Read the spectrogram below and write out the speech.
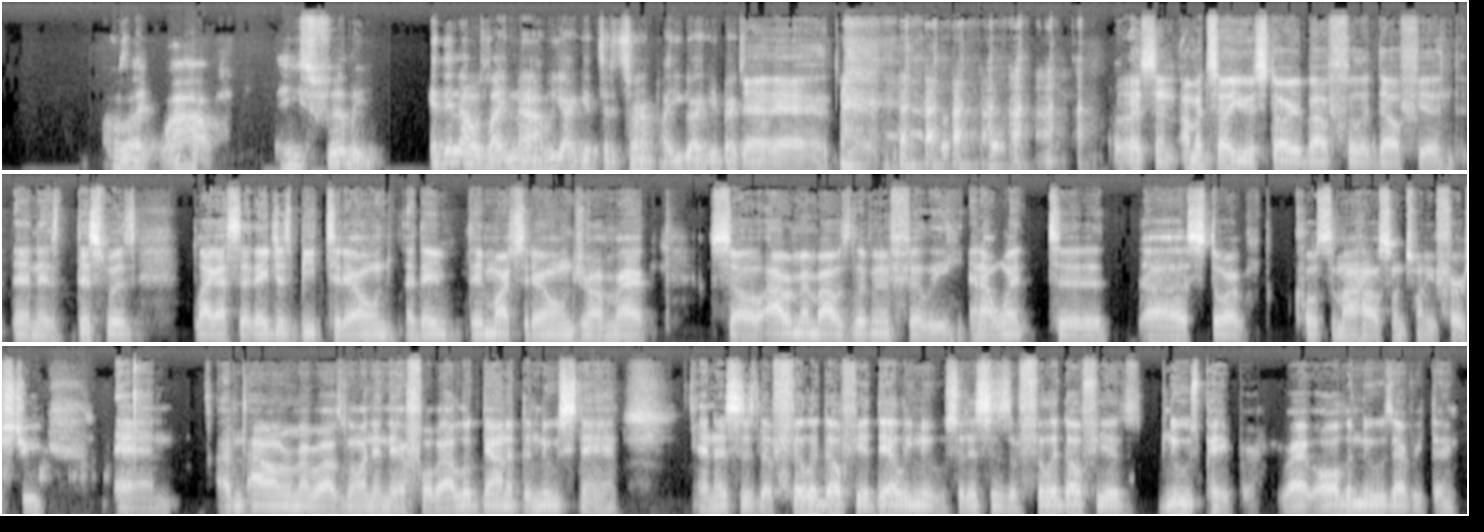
I was like, wow, he's Philly. And then I was like, nah, we gotta get to the turnpike. You gotta get back to Yeah, yeah. Listen, I'm gonna tell you a story about Philadelphia, and this was, like I said, they just beat to their own. They they marched to their own drum, right? So I remember I was living in Philly, and I went to the uh, store close to my house on 21st Street, and I, I don't remember what I was going in there for, but I looked down at the newsstand, and this is the Philadelphia Daily News. So this is a Philadelphia newspaper, right? All the news, everything.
